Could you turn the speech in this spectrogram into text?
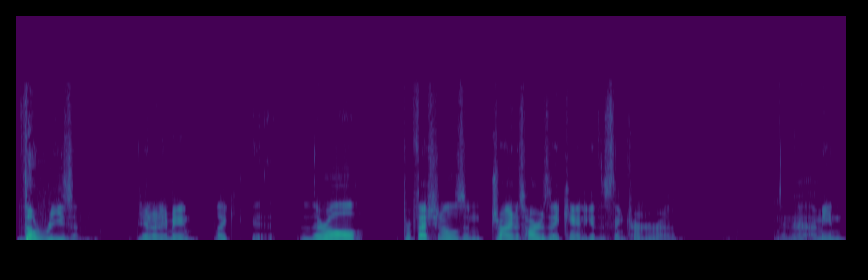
the reason. You know what I mean? Like they're all professionals and trying as hard as they can to get this thing turned around. And I mean,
